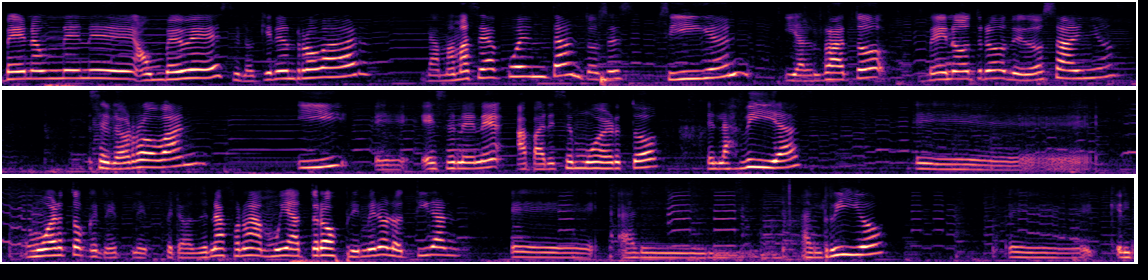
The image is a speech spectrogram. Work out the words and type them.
ven a un nene, a un bebé, se lo quieren robar, la mamá se da cuenta, entonces siguen y al rato ven otro de dos años, se lo roban y eh, ese nene aparece muerto en las vías, muerto, que le- le- pero de una forma muy atroz. Primero lo tiran eh, al, al río, eh, el,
